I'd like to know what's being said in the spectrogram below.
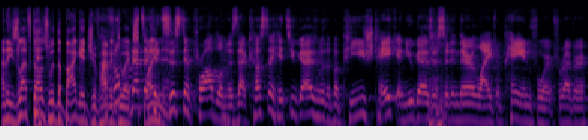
and he's left us with the baggage of having to like that's a explain it. consistent problem is that Custa hits you guys with a papige take and you guys are sitting there like paying for it forever.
